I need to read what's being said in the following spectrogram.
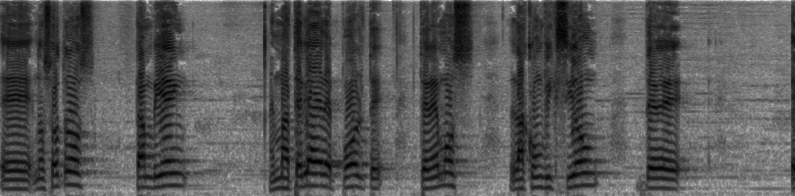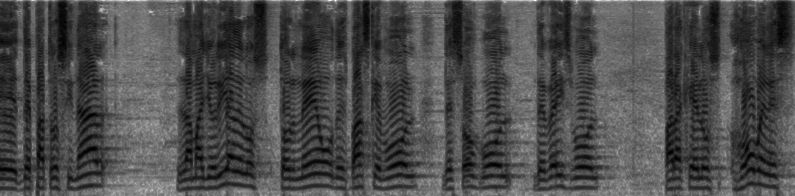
Eh, nosotros también en materia de deporte tenemos la convicción de, eh, de patrocinar la mayoría de los torneos de básquetbol, de softball, de béisbol, para que los jóvenes,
